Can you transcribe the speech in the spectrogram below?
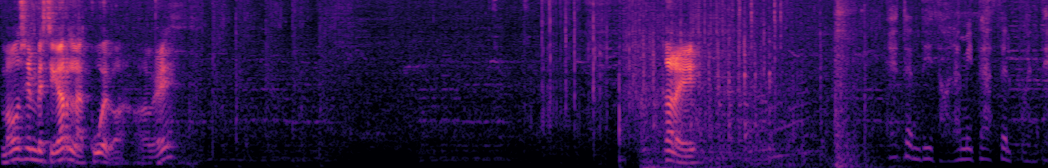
Vamos a investigar la cueva, ¿ok? Dale ahí. He tendido la mitad del puente.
